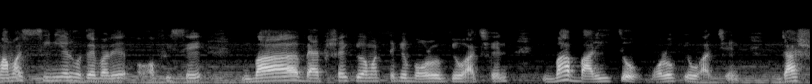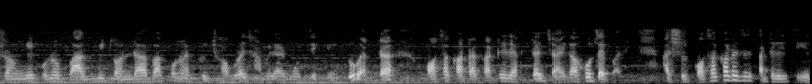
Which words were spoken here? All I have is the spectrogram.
আমার সিনিয়র হতে পারে অফিসে বা ব্যবসায় কেউ আমার থেকে বড় কেউ আছেন, বা বাড়িতেও বড় কেউ আছেন, যার সঙ্গে কোনো বাগবিটন্ডা বা কোনো একটু ঝগড়া ঝামেলার মধ্যে কিন্তু একটা কথা কাটাকাটির একটা জায়গা হতে পারে। আর সেই কথা কাটাকাটি থেকে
